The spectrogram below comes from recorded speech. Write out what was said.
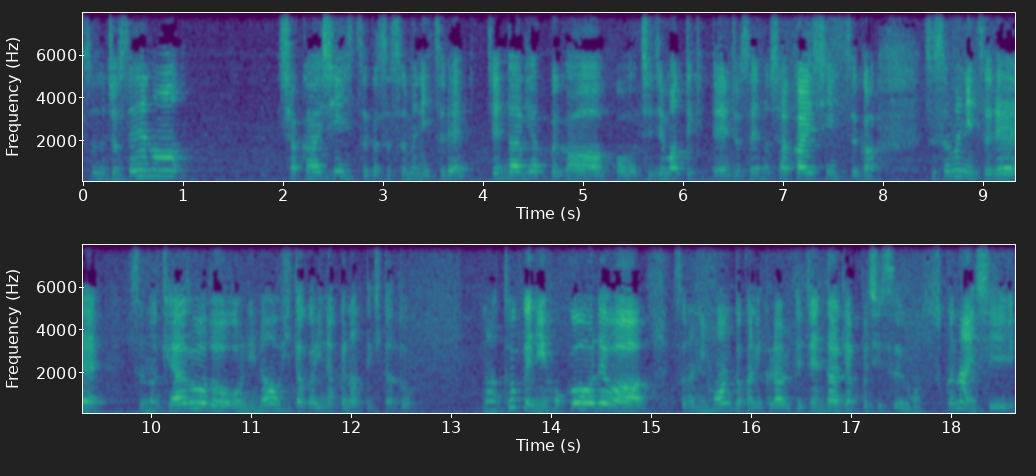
その女性の社会進出が進むにつれジェンダーギャップがこう縮まってきて女性の社会進出が進むにつれそのケア労働を担う人がいなくなってきたと、まあ、特に北欧ではその日本とかに比べてジェンダーギャップ指数も少ないし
